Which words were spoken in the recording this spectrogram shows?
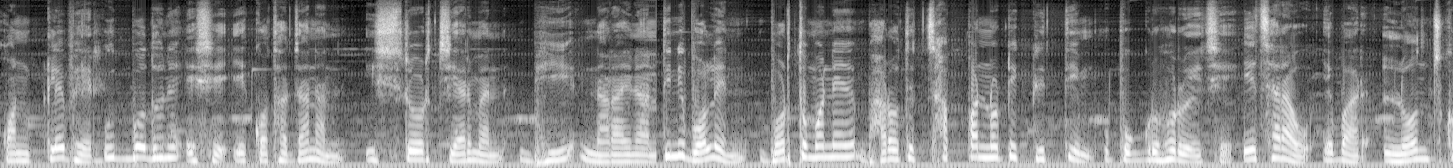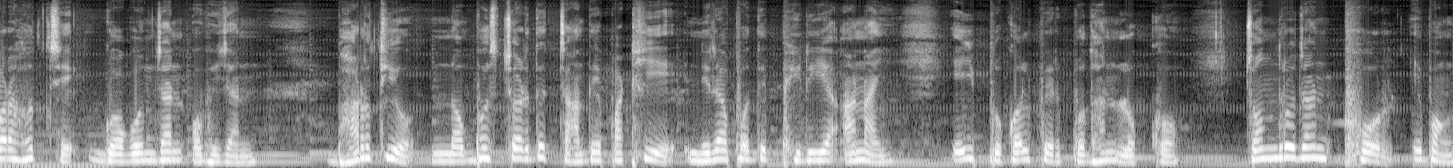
কনক্লেভের উদ্বোধনে এসে এ কথা জানান ইসরোর চেয়ারম্যান ভি নারায়ণন। তিনি বলেন, বর্তমানে ভারতে ছাপ্পান্নটি কৃত্রিম উপগ্রহ রয়েছে। এছাড়াও এবার লঞ্চ করা হচ্ছে গগনযান অভিযান। ভারতীয় নভ্যশ্চরদের চাঁদে পাঠিয়ে নিরাপদে ফিরিয়ে আনাই এই প্রকল্পের প্রধান লক্ষ্য। চন্দ্রযান ফোর এবং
